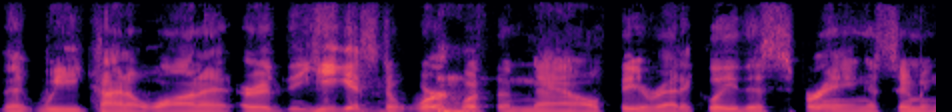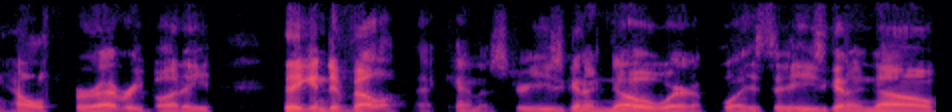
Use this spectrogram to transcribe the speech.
that we kind of want it." Or he gets to work with them now theoretically this spring, assuming health for everybody. They can develop that chemistry. He's going to know where to place it. He's going to know,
